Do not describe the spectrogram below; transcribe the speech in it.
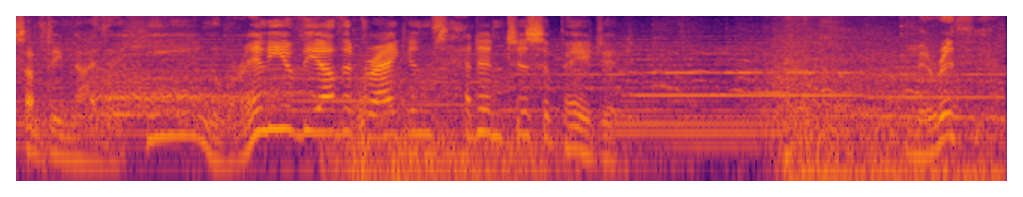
Something neither he nor any of the other dragons had anticipated. Merithian.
